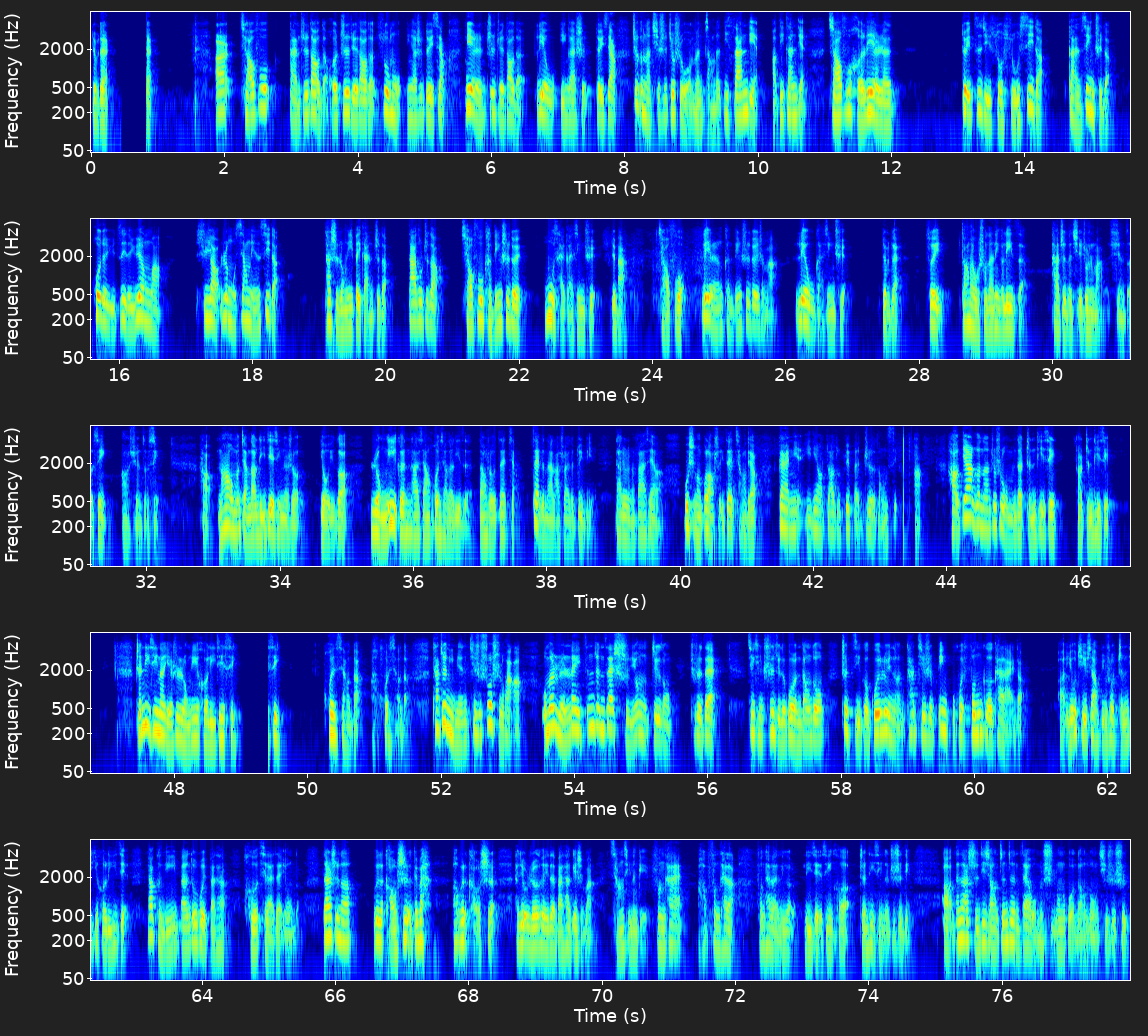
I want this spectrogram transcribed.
对不对？对。而樵夫感知到的或知觉到的树木应该是对象，猎人知觉到的猎物应该是对象。这个呢，其实就是我们讲的第三点啊。第三点，樵夫和猎人对自己所熟悉的、感兴趣的，或者与自己的愿望、需要、任务相联系的，它是容易被感知的。大家都知道。樵夫肯定是对木材感兴趣，对吧？樵夫猎人肯定是对什么猎物感兴趣，对不对？所以刚才我说的那个例子，它指的其实就是什么选择性啊，选择性。好，然后我们讲到理解性的时候，有一个容易跟它相混淆的例子，到时候再讲，再跟大家拿出来的对比，大家就能发现了为什么郭老师一再强调概念一定要抓住最本质的东西啊。好，第二个呢就是我们的整体性啊，整体性，整体性呢也是容易和理解性性。混淆的啊，混淆的。它这里面其实说实话啊，我们人类真正在使用这种，就是在进行知觉的过程当中，这几个规律呢，它其实并不会分割开来的啊。尤其像比如说整体和理解，它肯定一般都会把它合起来在用的。但是呢，为了考试，对吧？啊，为了考试，它就人为的把它给什么强行的给分开啊，分开了，分开了那个理解性和整体性的知识点啊。但它实际上真正在我们使用的过程当中，其实是。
